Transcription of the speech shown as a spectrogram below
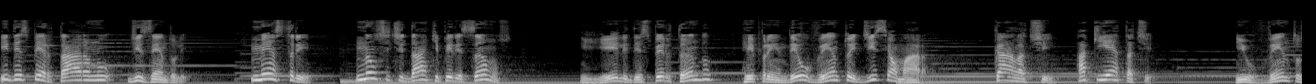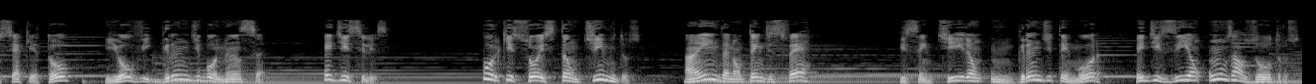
e despertaram-no, dizendo-lhe: Mestre, não se te dá que pereçamos? E ele, despertando, repreendeu o vento e disse ao mar: Cala-te, aquieta-te. E o vento se aquietou, e houve grande bonança. E disse-lhes: por que sois tão tímidos? Ainda não tendes fé? E sentiram um grande temor e diziam uns aos outros:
